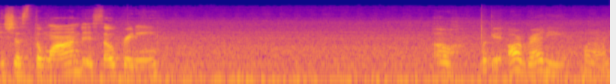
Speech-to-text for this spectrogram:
It's just the wand is so pretty. Oh, look at already. Hold on.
